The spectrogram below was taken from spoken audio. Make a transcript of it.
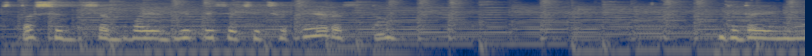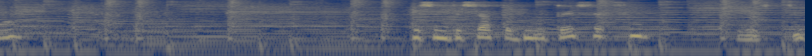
162 400 додаємо 81 тисячу 200.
